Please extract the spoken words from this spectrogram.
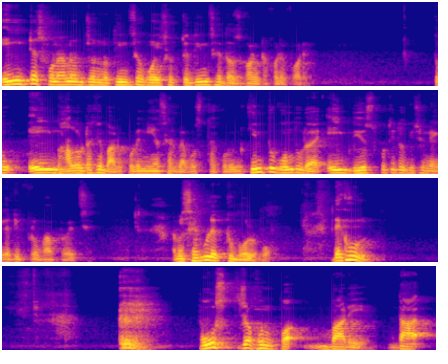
এইটা শোনানোর জন্য তিনশো পঁয়ষট্টি দিন সে দশ ঘণ্টা করে পড়ে। তো এই ভালোটাকে বার করে নিয়ে আসার ব্যবস্থা করুন। কিন্তু বন্ধুরা, এই বৃহস্পতিরও কিছু নেগেটিভ প্রভাব রয়েছে। আমি সেগুলো একটু বলব। দেখুন পোস্ট যখন বাড়ে দা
